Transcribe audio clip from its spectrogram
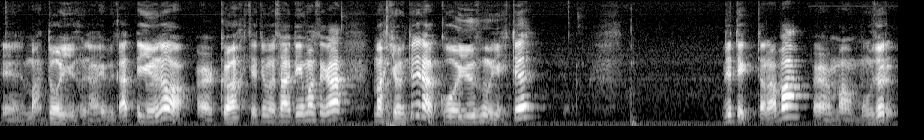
えー、まあ、どういうふうな意味かっていうのは、えー、詳しく説明されていますが、まあ、基本的にはこういうふうにして、出てきたらば、えー、まあ、戻る。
